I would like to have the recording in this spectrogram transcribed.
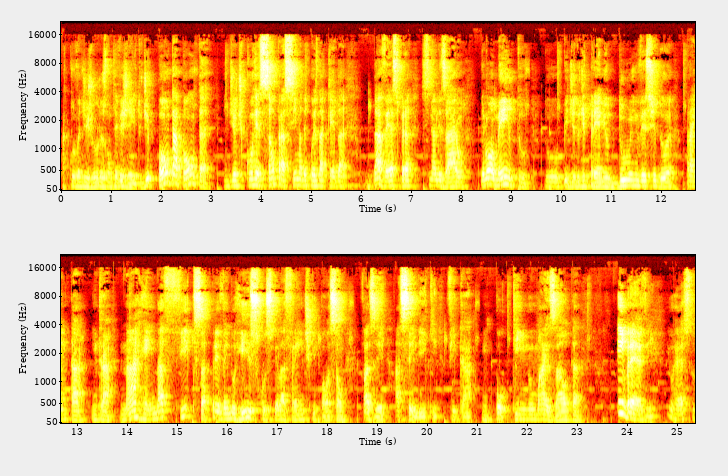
A curva de juros não teve jeito. De ponta a ponta, em dia de correção para cima depois da queda da véspera, sinalizaram pelo aumento do pedido de prêmio do investidor para entrar, entrar na renda fixa, prevendo riscos pela frente que possam fazer a Selic ficar um pouquinho mais alta em breve. E o resto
